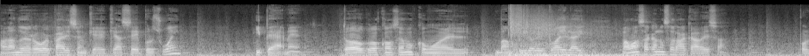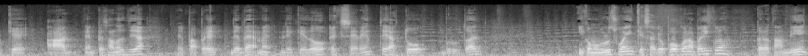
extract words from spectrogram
hablando de Robert Pattinson que, que hace Bruce Wayne y Batman. Todos los conocemos como el vampiro de Twilight. Vamos a sacarnos a la cabeza porque empezando desde ya, el papel de Batman le quedó excelente, actuó brutal. Y como Bruce Wayne, que salió poco en la película, pero también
